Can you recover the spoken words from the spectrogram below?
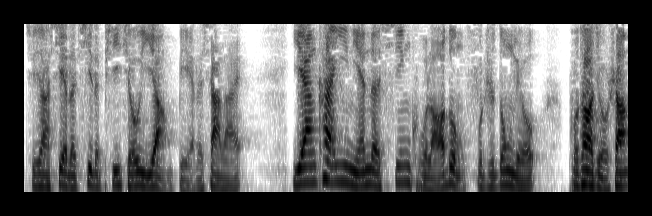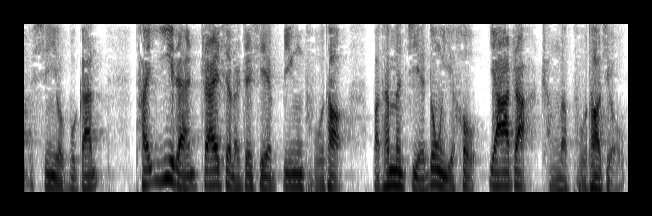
就像泄了气的皮球一样瘪了下来。眼看一年的辛苦劳动付之东流，葡萄酒商心有不甘，他依然摘下了这些冰葡萄，把它们解冻以后压榨成了葡萄酒。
